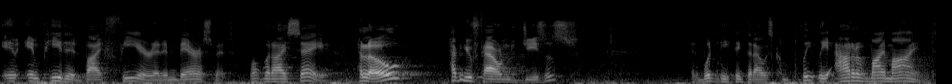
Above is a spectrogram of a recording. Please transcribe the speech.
impeded by fear and embarrassment. What would I say? Hello? Have you found Jesus? And wouldn't he think that I was completely out of my mind?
